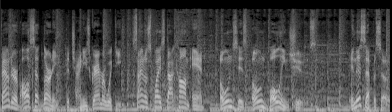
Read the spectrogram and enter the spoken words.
founder of All Set Learning, the Chinese Grammar Wiki, Sinosplice.com, and owns his own bowling shoes. In this episode,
